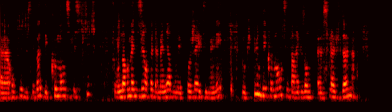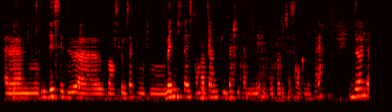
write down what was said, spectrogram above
euh, en plus de ces bots, des commandes spécifiques pour normaliser en fait la manière dont les projets étaient menés. Donc une des commandes, c'est par exemple euh, slash done. Euh, l'idée c'est de, ben, c'est comme ça qu'on manifeste en interne qu'une tâche est terminée. Donc on pose tout ça en commentaire. Donne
